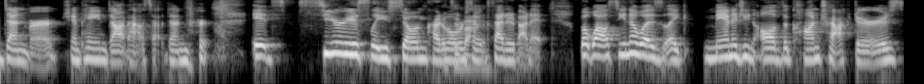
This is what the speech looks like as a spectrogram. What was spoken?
Denver, champagne.house Denver. It's seriously so incredible. We're so excited about it. But while Seena was like managing all of the contractors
